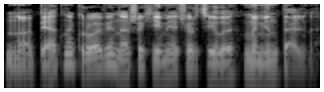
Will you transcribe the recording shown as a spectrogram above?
Но пятна крови наша химия очертила моментально.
